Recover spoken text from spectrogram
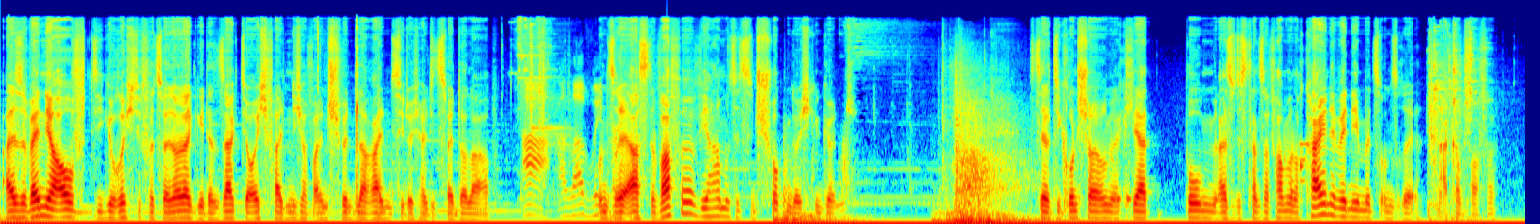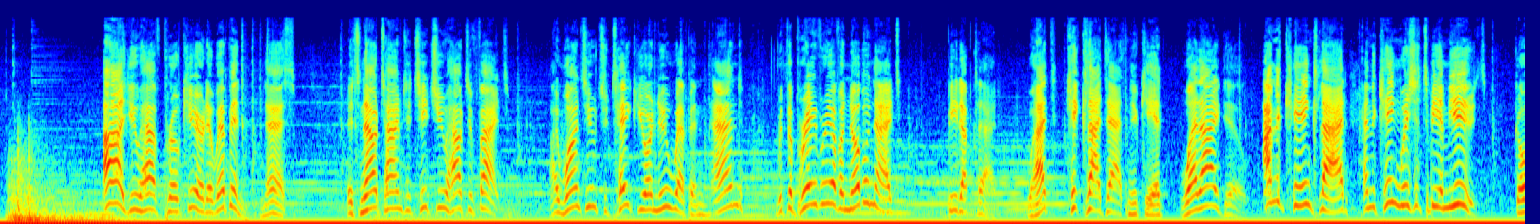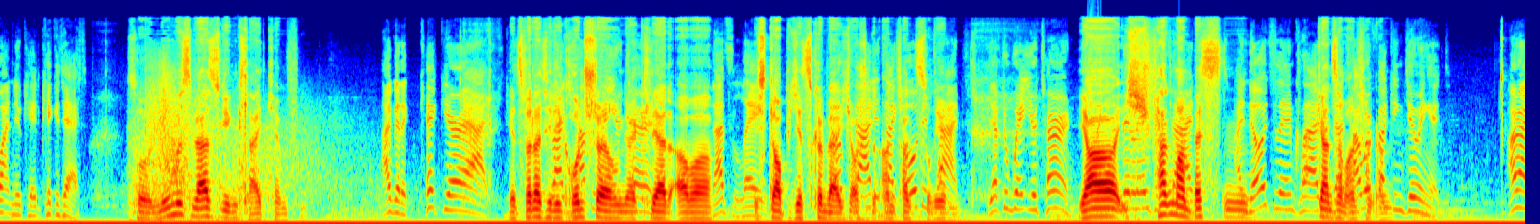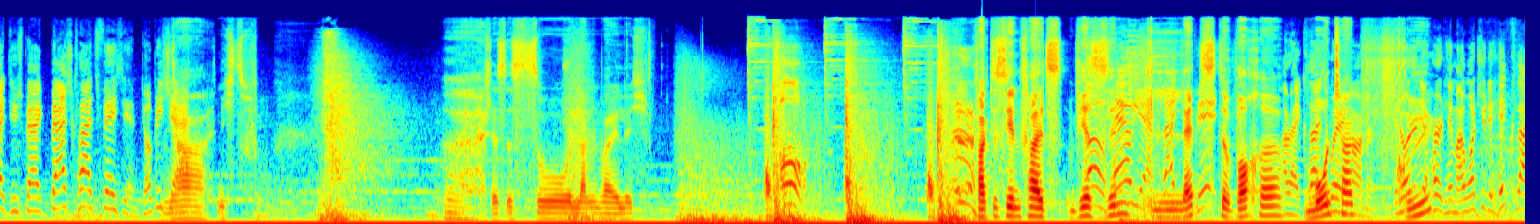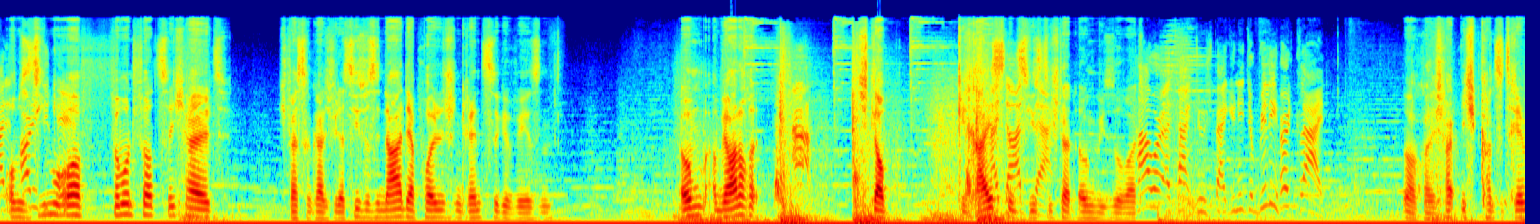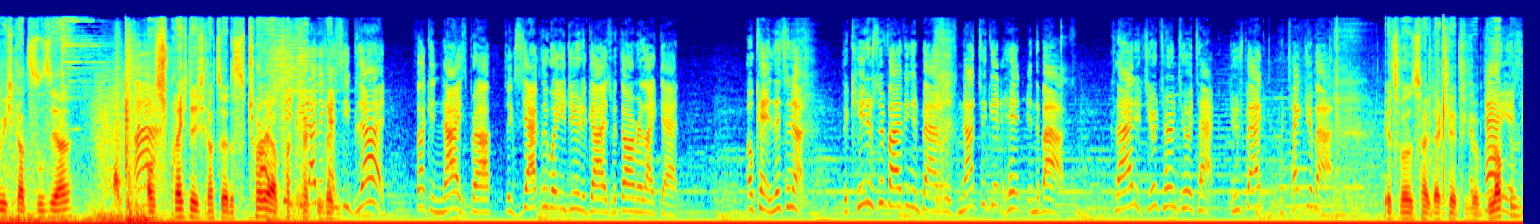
Also wenn ihr auf die Gerüchte für 2 Dollar geht, dann sagt ihr euch, fallt nicht auf einen Schwindler rein und zieht euch halt die 2 Dollar ab. Ah. Unsere erste Waffe. Wir haben uns jetzt den Schurken durchgegönnt. Ist ja die Grundsteuerung erklärt. Bogen, also Distanz erfahren wir noch keine. Wir nehmen jetzt unsere Nahkampfwaffe. Ah, you have procured a weapon. Yes. It's now time to teach you how to fight. I want you to take your new weapon and, with the bravery of a noble knight, beat up Clyde. What? Kick Clyde's ass, new kid. What I do? I'm the king, Clyde, and the king wishes to be amused. Go on, new kid, kick his ass. So, nun müssen wir also gegen Clyde kämpfen. Jetzt wird halt hier die Grundsteuerung erklärt, aber ich glaube, jetzt können wir eigentlich auch schon anfangen zu reden. Ja, ich middle-aged fang mal am besten ganz am Anfang an. Ja, nicht zu... Ah, Das ist so langweilig. Fakt ist jedenfalls, wir Oh, sind letzte Woche Montag früh um hard as you 7.45 can. Uhr halt, ich weiß noch gar nicht wie das hieß, wir sind nahe der polnischen Grenze gewesen. Um, wir waren noch, ich glaube, Greisnitz hieß die Stadt irgendwie sowas. Oh Gott, ich, ich konzentriere mich gerade so sehr aufs Sprechen, ich gerade so das Tutorial Oh, verkacken bin. Fucking nice, bro. It's exactly what you do to guys with armor like that. Okay, listen up. The key to surviving in battle is not to get hit in the bows. Clyde, it's your turn to attack. Douchebag, protect your bows. Jetzt wird uns halt erklärt, wie wir blocken.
